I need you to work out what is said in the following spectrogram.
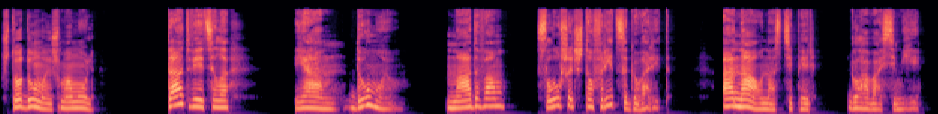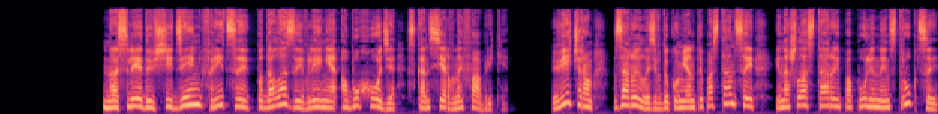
«Что думаешь, мамуль?» Та ответила, «Я думаю, надо вам слушать, что фрица говорит. Она у нас теперь глава семьи». На следующий день Фрицы подала заявление об уходе с консервной фабрики. Вечером зарылась в документы по станции и нашла старые Папулины инструкции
